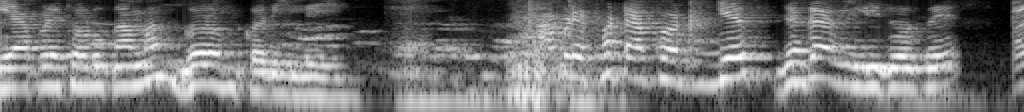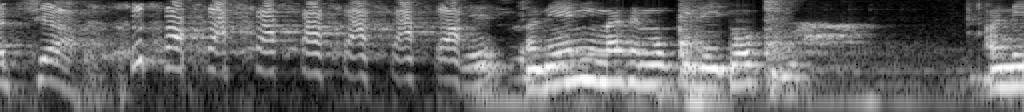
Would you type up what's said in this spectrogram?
એ આપણે થોડુંક આમાં ગરમ કરી લઈએ. આપણે ફટાફટ ગેસ જગાવી લીધો છે. અચ્છા. અને એની માથે મૂકી દઈએ ટોપી અને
